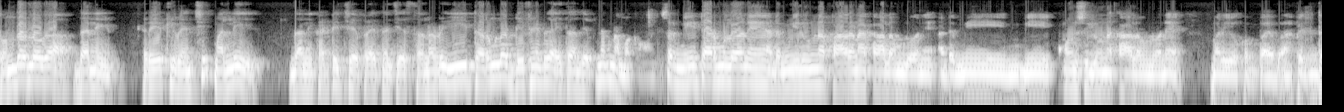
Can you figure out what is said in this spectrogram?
తొందరలోగా దాన్ని రేట్లు పెంచి మళ్ళీ దాన్ని కట్టించే ప్రయత్నం చేస్తున్నారు. ఈ టర్మ్లో డెఫినెట్గా అవుతుందని చెప్పి నాకు నమ్మకం ఉంది. సార్ మీ టర్మ్లోనే అంటే మీరున్న పాలనా కాలంలోనే అంటే మీ మీ కౌన్సిల్ ఉన్న కాలంలోనే మరి ఒక పెద్ద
